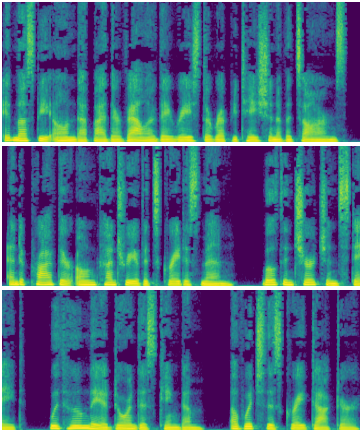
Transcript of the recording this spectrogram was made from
it must be owned that by their valor they raised the reputation of its arms, and deprived their own country of its greatest men, both in church and state, with whom they adorned this kingdom, of which this great doctor,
